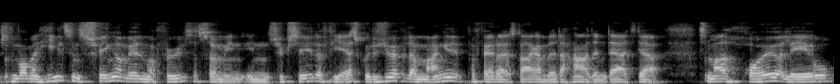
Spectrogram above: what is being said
sådan, hvor man hele tiden svinger mellem at føle sig som en, en succes eller fiasko. Det synes jeg i hvert fald, der er mange forfattere, jeg snakker med, der har den der, de der sådan meget høje og lave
